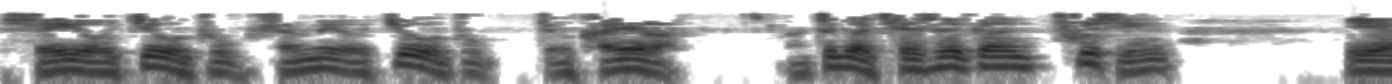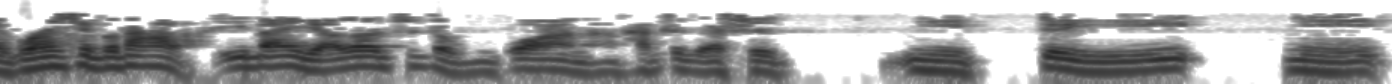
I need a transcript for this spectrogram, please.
谁有救助，谁没有救助就可以了。这个其实跟出行也关系不大了。一般摇到这种卦呢，它这个是你对于你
